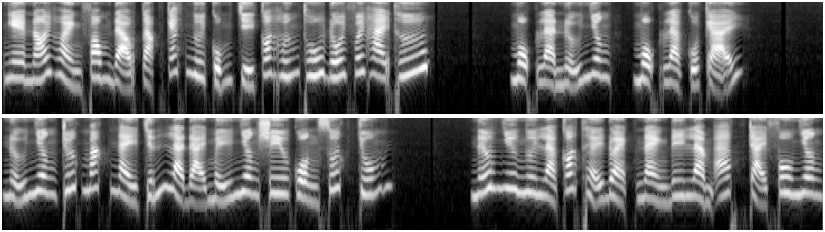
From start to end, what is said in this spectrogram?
nghe nói Hoàng Phong đạo tặc các ngươi cũng chỉ có hứng thú đối với hai thứ. Một là nữ nhân, một là của cải. Nữ nhân trước mắt này chính là đại mỹ nhân siêu quần xuất chúng. Nếu như ngươi là có thể đoạt nàng đi làm áp trại phu nhân,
